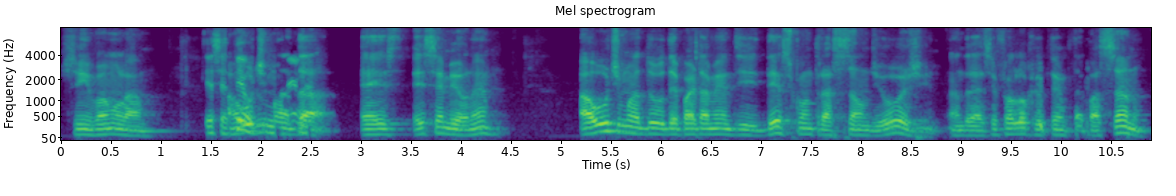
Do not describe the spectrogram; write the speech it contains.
Sim, vamos lá. Esse é a teu? Última da... é, esse é meu, né? A última do departamento de descontração de hoje, André, você falou que o tempo está passando.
